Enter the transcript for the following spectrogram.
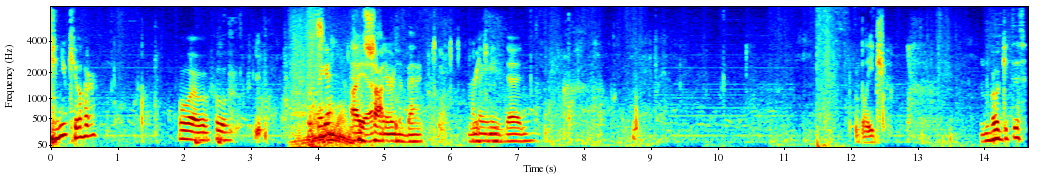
Can you kill her? Who? Who? who? This nigga? Oh yeah. I Shot her in the back. I think he's dead. Bleach. Bro, get this.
